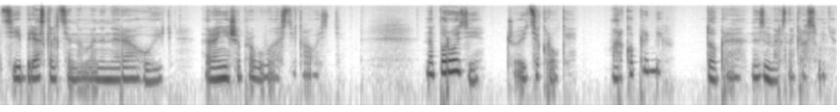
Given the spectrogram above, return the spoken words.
Ці брязкальці на мене не реагують. Раніше пробувала з цікавості. На порозі чуються кроки. Марко прибіг. Добре, не змерзне красуня.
